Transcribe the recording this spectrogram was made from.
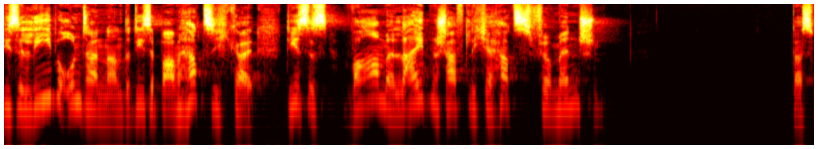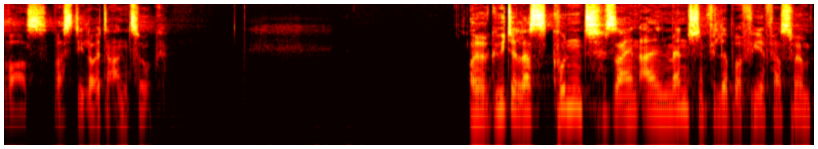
diese Liebe untereinander, diese Barmherzigkeit, dieses warme, leidenschaftliche Herz für Menschen. Das war's, was die Leute anzog. Eure Güte lasst kund sein allen Menschen, Philippa 4, Vers 5.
